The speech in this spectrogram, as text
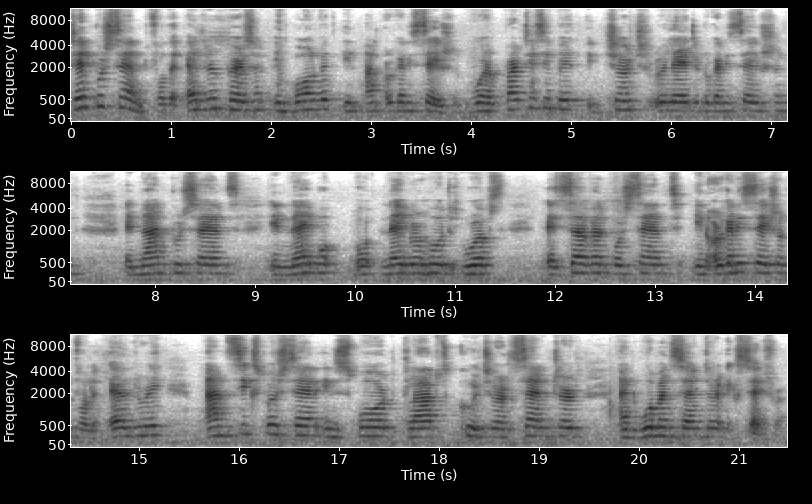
10% for the elderly person involved in an organization were participate in church-related organizations and 9% in neighbor, neighborhood groups, 7% in organization for the elderly, and 6% in sport, clubs, cultural center, and women center, etc.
